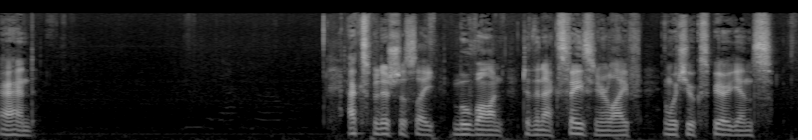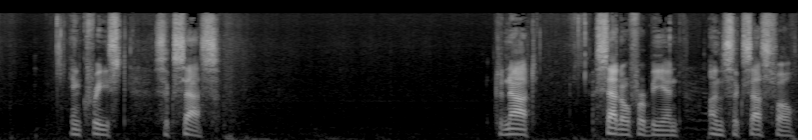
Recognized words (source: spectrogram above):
and expeditiously move on to the next phase in your life in which you experience increased success. Do not settle for being unsuccessful.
